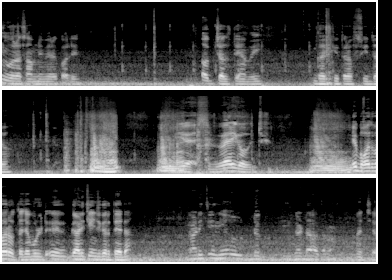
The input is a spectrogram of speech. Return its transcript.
हो रहा सामने मेरा कॉलेज अब चलते हैं भाई। घर की तरफ़ सीधा। यस वेरी गुड ये बहुत बार होता है जब उल्टे गाड़ी चेंज करते हैं ना? गाड़ी चेंज नहीं है वो गड्ढा आता ना। अच्छा।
